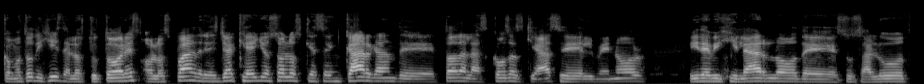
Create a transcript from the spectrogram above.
como tú dijiste, los tutores o los padres, ya que ellos son los que se encargan de todas las cosas que hace el menor y de vigilarlo, de su salud,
